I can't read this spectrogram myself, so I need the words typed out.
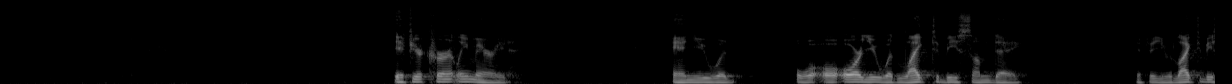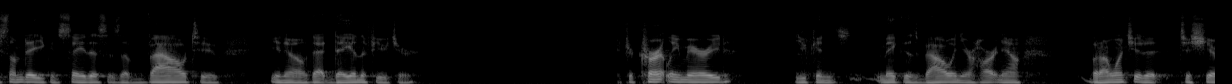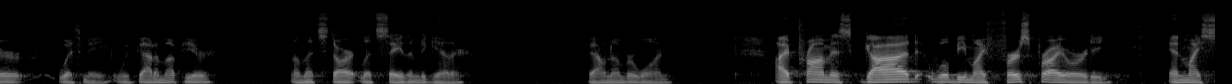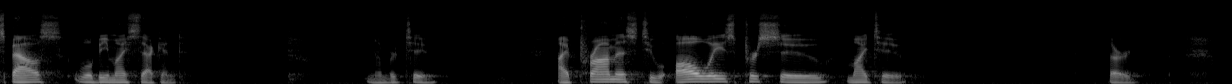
If you're currently married and you would, or, or, or you would like to be someday, if you would like to be someday, you can say this as a vow to, you know, that day in the future. If you're currently married You can make this vow in your heart now, but I want you to, to share with me. We've got them up here. And let's start. Let's say them together. Vow number one I promise God will be my first priority and my spouse will be my second. Number two, I promise to always pursue my two. Third,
